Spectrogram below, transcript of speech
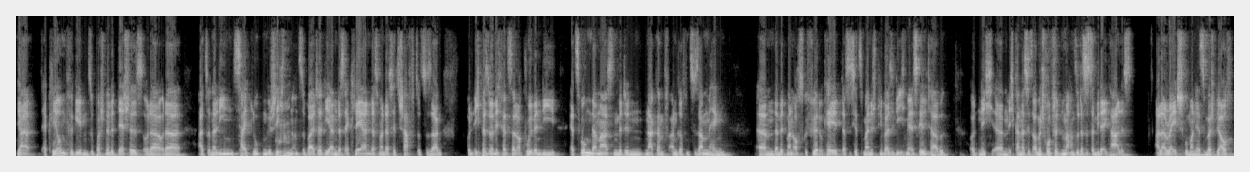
ja, Erklärungen für geben, superschnelle Dashes oder, oder Adrenalin, Zeitlupen-Geschichten und so weiter, die einem das erklären, dass man das jetzt schafft sozusagen. Und ich persönlich fände es dann auch cool, wenn die erzwungenermaßen mit den Nahkampfangriffen zusammenhängen, ähm, damit man auch das Gefühl hat, okay, das ist jetzt meine Spielweise, die ich mir erskillt habe und nicht, ähm, ich kann das jetzt auch mit Schrotflinten machen, so dass es dann wieder egal ist. A la Rage, wo man ja zum Beispiel auch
